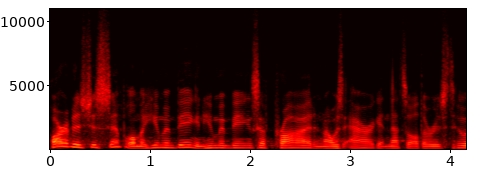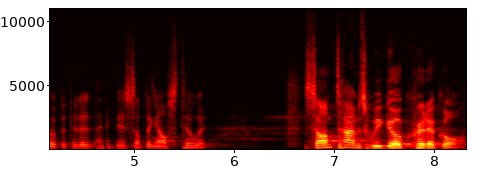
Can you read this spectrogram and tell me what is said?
Part of it is just simple. I'm a human being, and human beings have pride, and I was arrogant, and that's all there is to it. But I think there's something else to it. Sometimes we go critical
